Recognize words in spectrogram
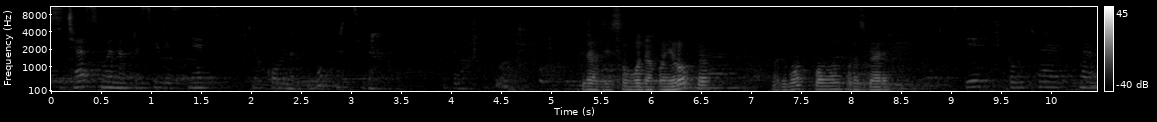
Сейчас мы напросились снять трехкомнатную да, квартиру. Да, здесь свободная планировка, ремонт в полном разгаре. Здесь получается,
